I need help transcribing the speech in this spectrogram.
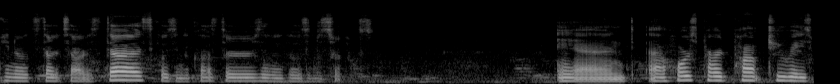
you know, it starts out as dust, goes into clusters, and it goes into circles. And a horse powered pump to raise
